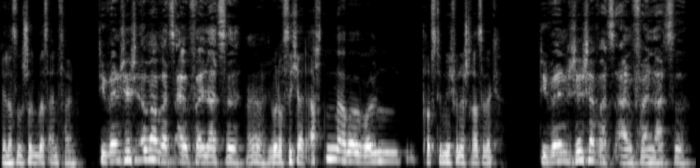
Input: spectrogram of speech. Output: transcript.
Wir lassen uns schon irgendwas einfallen. Die werden sich immer was einfallen lassen. Ja, die wollen auf Sicherheit achten, aber wollen trotzdem nicht von der Straße weg. Die werden sicher was einfallen lassen.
